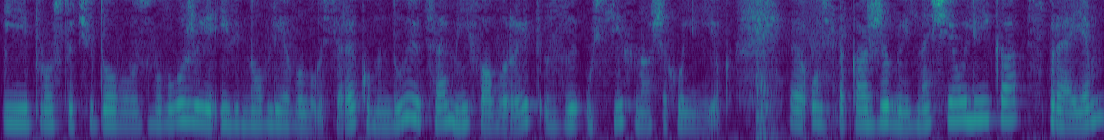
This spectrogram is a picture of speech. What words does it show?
і просто чудово зволожує і відновлює волосся. Рекомендую, це мій фаворит з усіх наших олійок. Е, Ось така живильна ще олійка спреєм.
